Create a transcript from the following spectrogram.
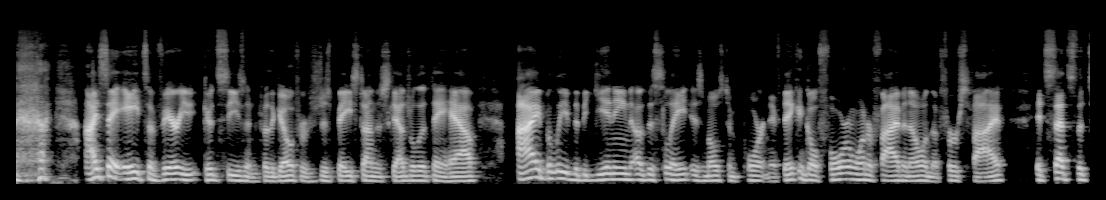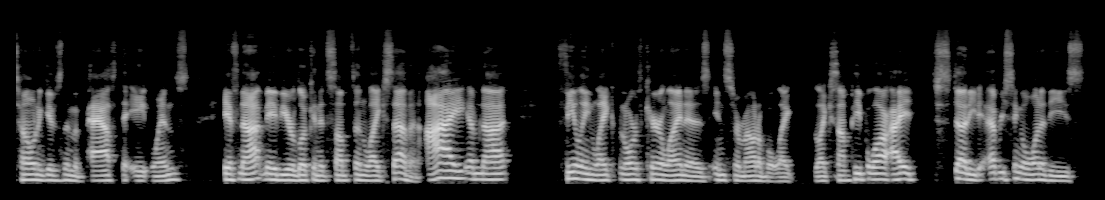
I say eight's a very good season for the Gophers, just based on the schedule that they have. I believe the beginning of the slate is most important. If they can go four and one or five and zero oh in the first five, it sets the tone and gives them a path to eight wins. If not, maybe you're looking at something like seven. I am not feeling like North Carolina is insurmountable, like like some people are. I studied every single one of these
